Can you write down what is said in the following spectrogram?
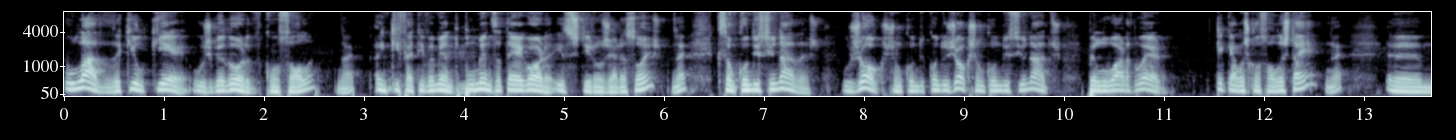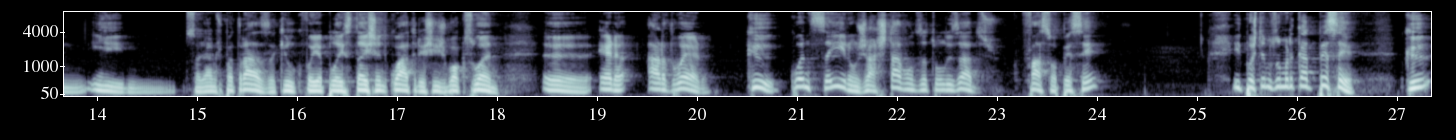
o lado daquilo que é o jogador de consola, é? em que efetivamente, pelo menos até agora, existiram gerações, é? que são condicionadas, os jogos, são, quando os jogos são condicionados pelo hardware que aquelas consolas têm, não é? Um, e se olharmos para trás, aquilo que foi a PlayStation 4 e a Xbox One uh, era hardware que, quando saíram, já estavam desatualizados face ao PC. E depois temos o mercado PC, que,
